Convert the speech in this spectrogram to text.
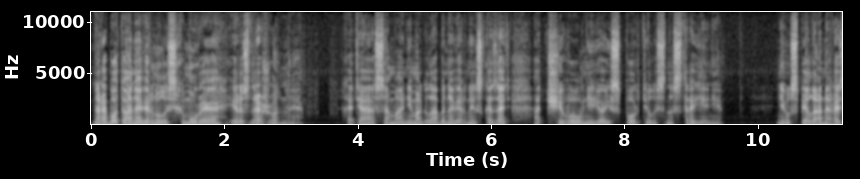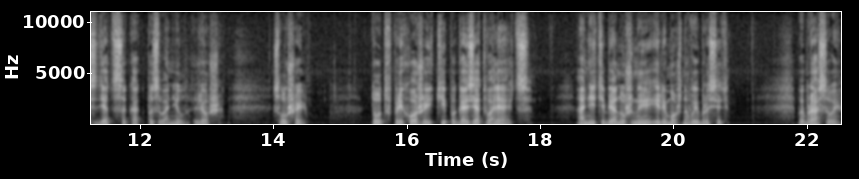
На работу она вернулась хмурая и раздраженная, хотя сама не могла бы, наверное, сказать, от чего у нее испортилось настроение. Не успела она раздеться, как позвонил Лёша. Слушай, тут в прихожей кипа газет валяется. Они тебе нужны или можно выбросить? Выбрасывай.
